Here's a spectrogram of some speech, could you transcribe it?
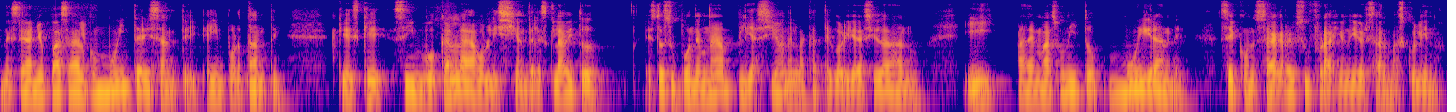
En este año pasa algo muy interesante e importante, que es que se invoca la abolición de la esclavitud. Esto supone una ampliación en la categoría de ciudadano y, además, un hito muy grande, se consagra el sufragio universal masculino.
